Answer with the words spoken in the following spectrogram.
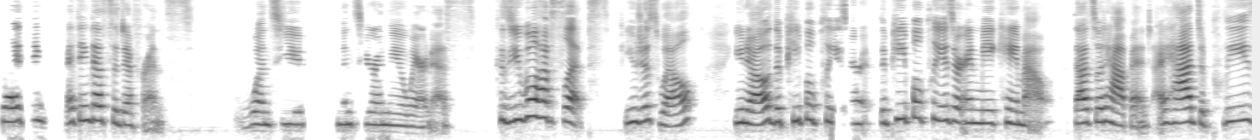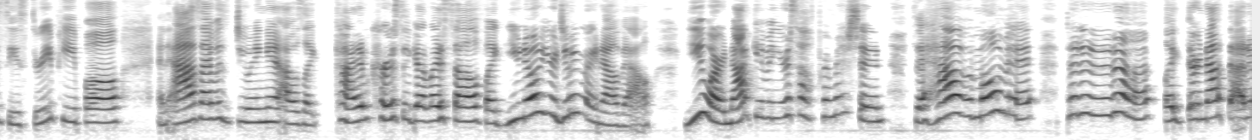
So I think I think that's the difference once you once you're in the awareness. Because you will have slips. You just will. You know, the people pleaser, the people pleaser in me came out. That's what happened. I had to please these three people. And as I was doing it, I was like kind of cursing at myself, like, you know what you're doing right now, Val. You are not giving yourself permission to have a moment. Da, da, da, da. Like they're not that,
